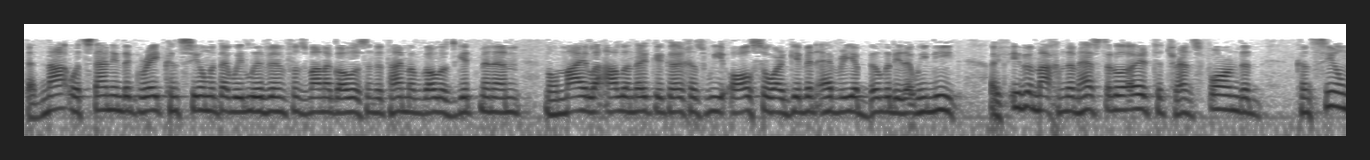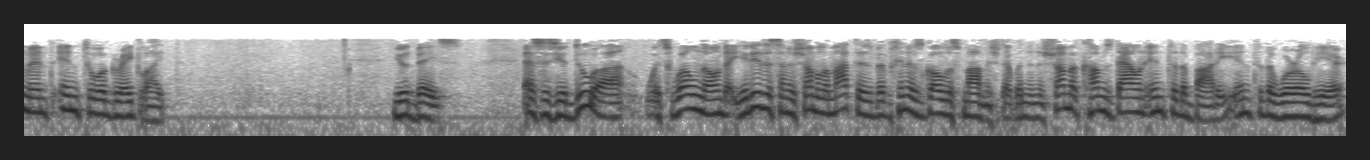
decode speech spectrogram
that notwithstanding the great concealment that we live in from Zman Golos in the time of Golos Gitmenem, we also are given every ability that we need If Ibn Machandam Hestrullah to transform the concealment into a great light. Yud Beis. As is Yedua, it's well known that Yeridus and Neshama is Bebchinas Golos Mamish, that when the Neshama comes down into the body, into the world here,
